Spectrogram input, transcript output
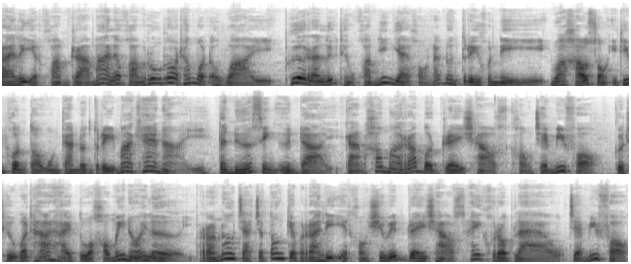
รายละเอียดความดราม่าและความรุ่งโรจน์ทั้งหมดเอาไว้ เพื่อระลึกถึงความยิ่งใหญ่ของนักดนตรีคนนี้ ว่าเขาส่งอิทธิพลต่อวงการดนตรีมากแค่ไหน แต่เหนือสิ่งอื่นใด การเข้ามารับบทเรย์ชาลส์ของเจมี่ฟอกก็ถือว่าท้าทายตัวเขาไม่น้อยเลย เพราะนอกจากจะต้องเก็บรายละเอียดของชีวิตเรย์ชาลส์ให้ครบแล้ว เจมี่ฟอก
